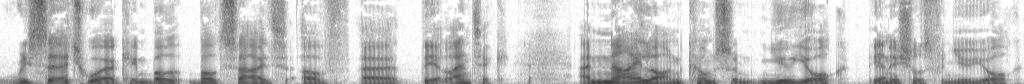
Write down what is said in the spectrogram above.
research work in both both sides of uh, the Atlantic, and nylon comes from New York, the Yeah. initials for New York,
